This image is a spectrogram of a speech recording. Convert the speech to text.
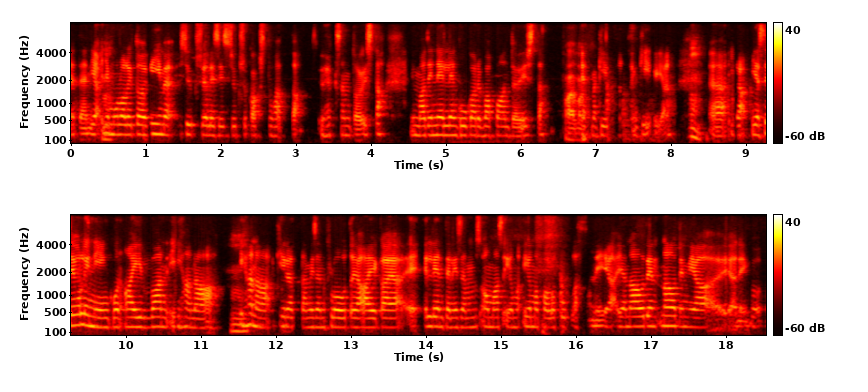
eteen. Ja, mm. ja mulla oli toi viime syksy, eli siis syksy 2019, niin mä otin neljän kuukauden vapaan töistä, aivan. että mä kirjoitin sen kirjan. Mm. Ja, ja se oli niin kuin aivan ihanaa, mm. ihanaa kirjoittamisen flowta ja aikaa, ja e, lentelin semmoisessa omassa ilma, ilmapallokuplassani ja, ja nautin, nautin ja, ja niin kuin,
